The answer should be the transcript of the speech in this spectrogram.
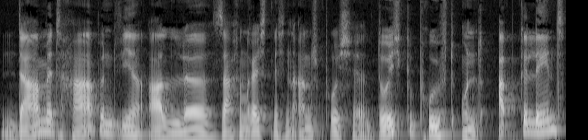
Damit haben wir alle sachenrechtlichen Ansprüche durchgeprüft und abgelehnt.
